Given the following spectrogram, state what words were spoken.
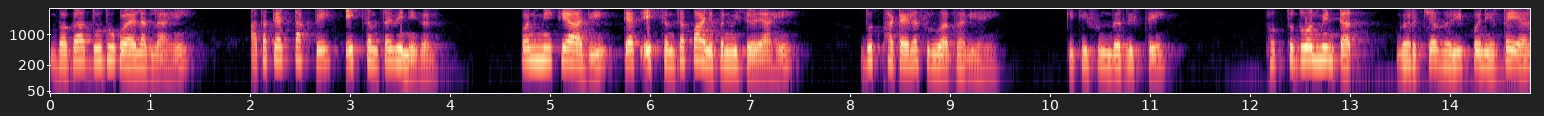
बघा दूध उकळायला लागलं आहे. आता त्यात टाकते एक चमचा व्हिनेगर. पण मी त्याआधी त्यात एक चमचा पाणी पण मिसळले आहे. दूध फाटायला सुरुवात झाली आहे. किती सुंदर दिसते. फक्त दोन मिनटात घरच्या घरी पनीर तयार.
